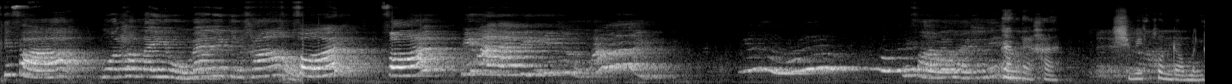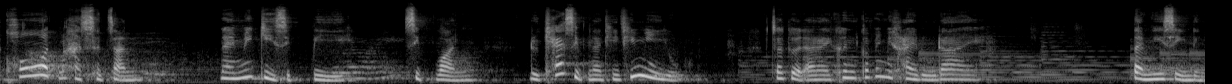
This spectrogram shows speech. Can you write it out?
พี่ฟ้า มัวทำอะไรอยู่แม่ได้กินข้าว ฝน ฝน พี่มาแล้วพี่คิดถึงมากพี่ฟ้าเป็นอะไรคะเนี่ย นั่นแหละค่ะ ชีวิต คนเรามันโคตรมหัศจรรย์ ในไม่กี่สิบปีสิบวัน หรือแค่สิบนาทีที่มีอยู่ จะเกิดอะไรขึ้นก็ไม่มีใครรู้ได้ แต่มีสิ่งหนึ่ง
